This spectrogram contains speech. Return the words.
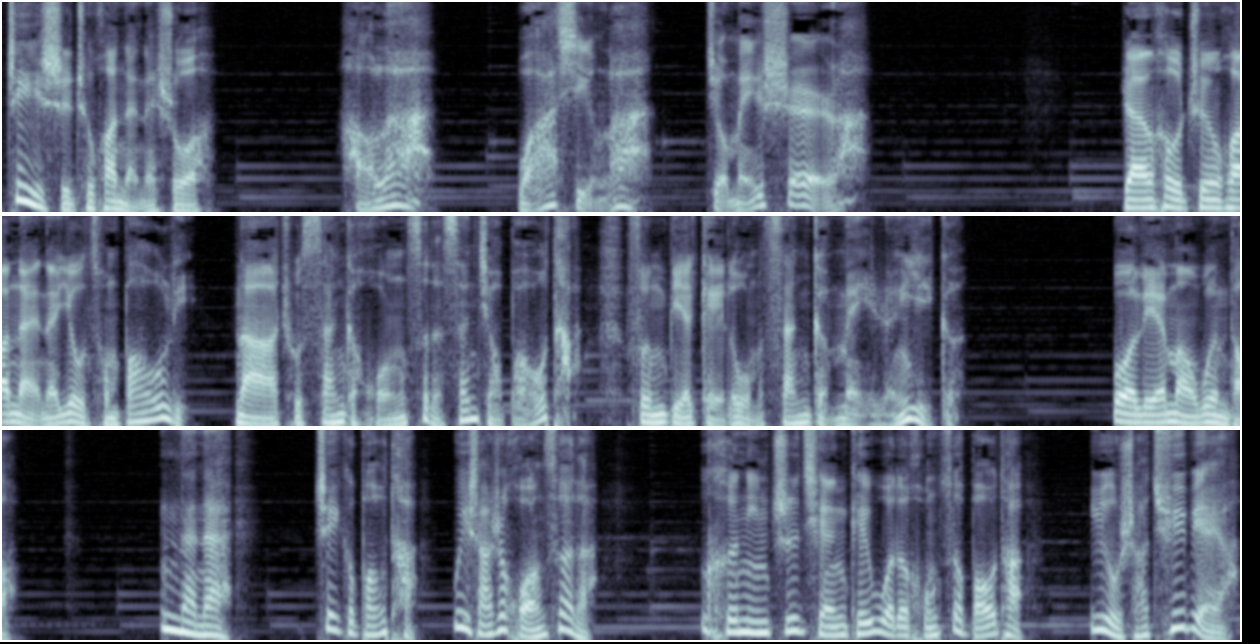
这时，春花奶奶说：“好了，娃醒了，就没事了。”然后，春花奶奶又从包里拿出三个黄色的三角宝塔，分别给了我们三个，每人一个。我连忙问道：“奶奶，这个宝塔为啥是黄色的？和您之前给我的红色宝塔又有啥区别呀？”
